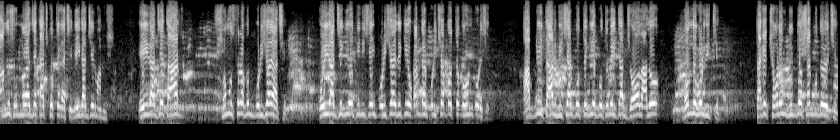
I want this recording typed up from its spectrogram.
মানুষ অন্য রাজ্যে কাজ করতে গেছেন এই রাজ্যের মানুষ। এই রাজ্যে তার সমস্ত রকম পরিচয় আছে। ওই রাজ্যে গিয়েও তিনি সেই পরিচয় দেখিয়ে ওখানকার পরিচয়পত্র গ্রহণ করেছেন। আপনি তার বিচার করতে গিয়ে প্রথমেই তার জল, আলো বন্ধ করে দিচ্ছেন। তাকে চরম দুর্দশার মধ্যে রয়েছেন।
